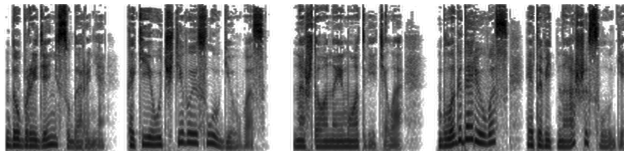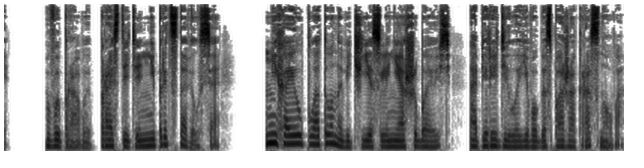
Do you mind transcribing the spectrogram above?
«Добрый день, сударыня какие учтивые слуги у вас». На что она ему ответила, «Благодарю вас, это ведь наши слуги». «Вы правы, простите, не представился». «Михаил Платонович, если не ошибаюсь», — опередила его госпожа Краснова.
